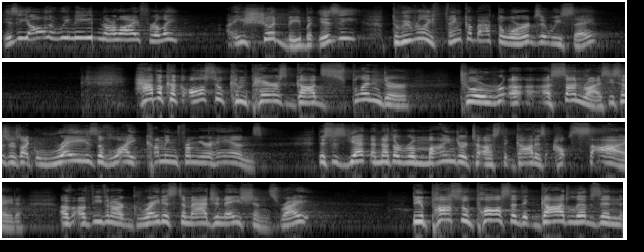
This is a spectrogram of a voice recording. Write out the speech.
is he all that we need in our life, really? Uh, he should be, but is he? Do we really think about the words that we say? Habakkuk also compares God's splendor to a, a, a, sunrise. He says there's like rays of light coming from your hands. This is yet another reminder to us that God is outside of, of even our greatest imaginations, right? The Apostle Paul said that God lives in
